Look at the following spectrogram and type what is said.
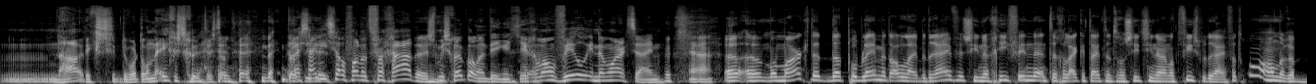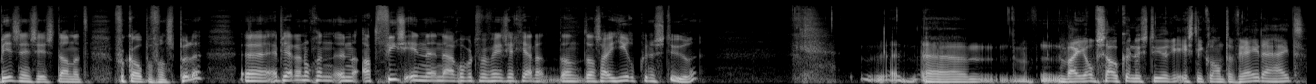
Mm, nou, ik, er wordt al nee geschud. Dus dat, nee, nee, wij zijn niet zo van het vergaderen. is misschien ook wel een dingetje. Ja. Gewoon veel in de markt zijn. Ja. Uh, uh, maar Mark, dat, dat probleem met allerlei bedrijven, synergie vinden... en tegelijkertijd een transitie naar een adviesbedrijf... wat een andere business is dan het verkopen van spullen. Uh, heb jij daar nog een, een advies in naar Robert waarvan je zegt... ja, dan, dan, dan zou je hierop kunnen sturen? Uh, waar je op zou kunnen sturen is die klanttevredenheid.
